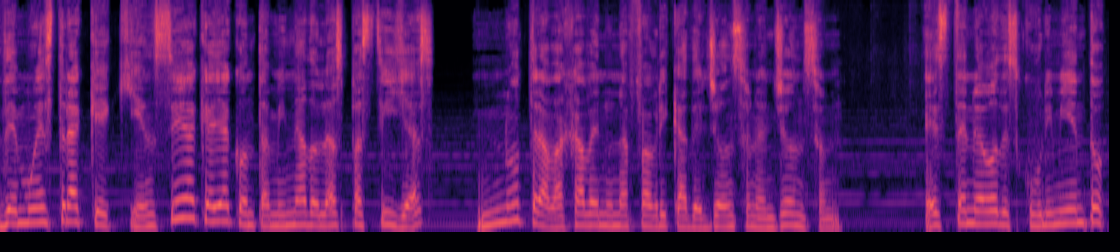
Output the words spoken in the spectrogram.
demuestra que quien sea que haya contaminado las pastillas no trabajaba en una fábrica de Johnson Johnson. Este nuevo descubrimiento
